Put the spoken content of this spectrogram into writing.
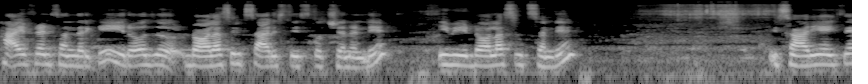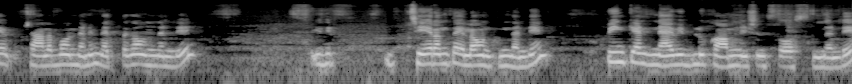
హాయ్ ఫ్రెండ్స్ అందరికీ. ఈరోజు డోలా సిల్క్ శారీస్ తీసుకొచ్చానండి. ఇవి డోలా సిల్క్స్ అండి. ఈ శారీ అయితే చాలా బాగుందండి మెత్తగా ఉందండి. ఇది చీర అంతా ఎలా ఉంటుందండి? పింక్ అండ్ నేవీ బ్లూ కాంబినేషన్స్తో వస్తుందండి.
